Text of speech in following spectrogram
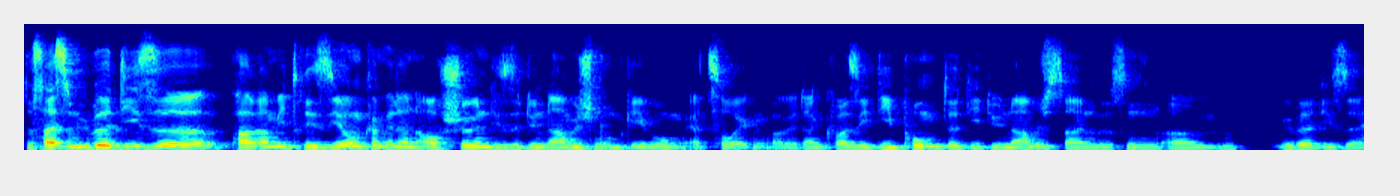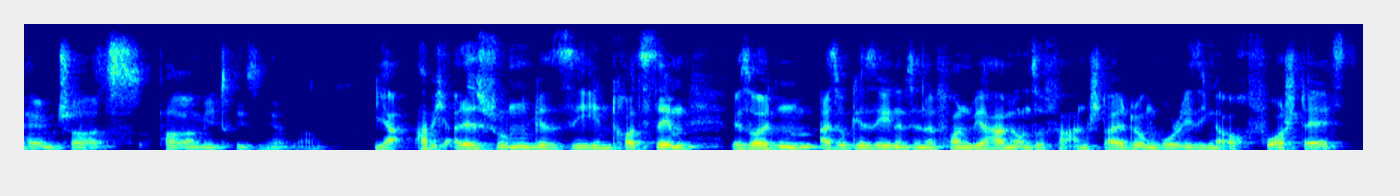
Das heißt, und über diese Parametrisierung können wir dann auch schön diese dynamischen Umgebungen erzeugen, weil wir dann quasi die Punkte, die dynamisch sein müssen, ähm, über diese Helmcharts parametrisieren. Dann. Ja, habe ich alles schon gesehen. Trotzdem, wir sollten, also gesehen im Sinne von, wir haben ja unsere Veranstaltung, wo du die Dinge auch vorstellst.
